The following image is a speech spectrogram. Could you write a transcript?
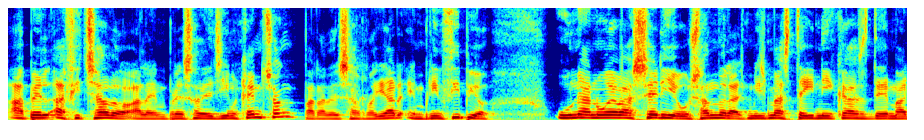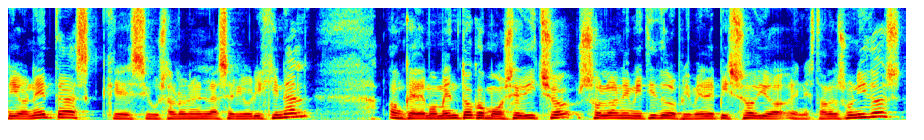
Apple ha fichado a la empresa de Jim Henson para desarrollar, en principio, una nueva serie usando las mismas técnicas de marionetas que se usaron en la serie original, aunque de momento, como os he dicho, solo han emitido el primer episodio en Estados Unidos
